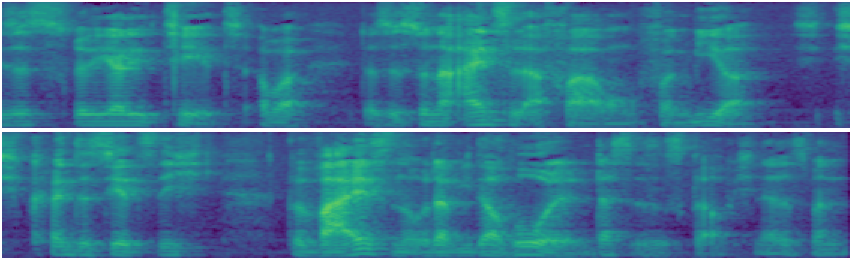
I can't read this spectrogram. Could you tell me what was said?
ist es Realität. Aber das ist so eine Einzelerfahrung von mir. Ich, ich könnte es jetzt nicht beweisen oder wiederholen. Das ist es, glaube ich. Ne? Dass man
